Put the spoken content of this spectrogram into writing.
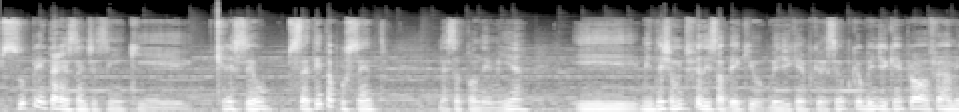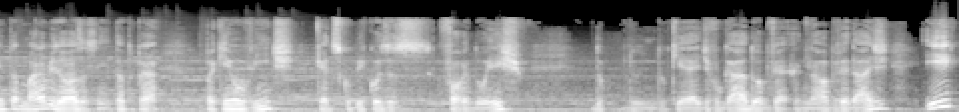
super interessante assim que cresceu 70% nessa pandemia e me deixa muito feliz saber que o Bandcamp cresceu, porque o Bandcamp é uma ferramenta maravilhosa, assim, tanto para quem é ouvinte, quer descobrir coisas fora do eixo, do, do, do que é divulgado na obviedade, e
